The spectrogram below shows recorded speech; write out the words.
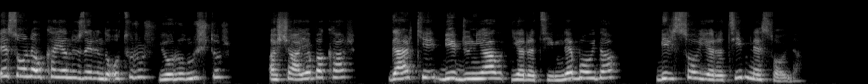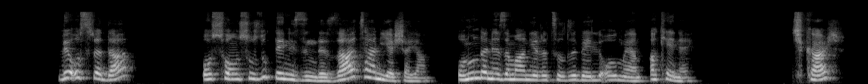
Ve sonra o kayanın üzerinde oturur, yorulmuştur. Aşağıya bakar. Der ki bir dünya yaratayım ne boyda, bir soy yaratayım ne soyda. Ve o sırada o sonsuzluk denizinde zaten yaşayan, onun da ne zaman yaratıldığı belli olmayan Akene çıkar.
